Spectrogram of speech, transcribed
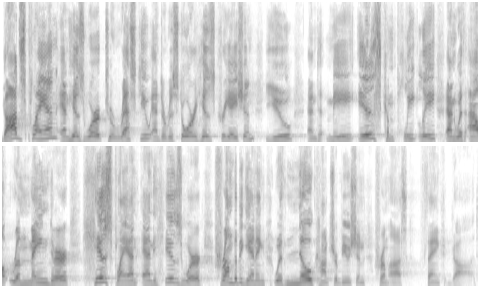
God's plan and His work to rescue and to restore His creation, you and me, is completely and without remainder His plan and His work from the beginning with no contribution from us. Thank God.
